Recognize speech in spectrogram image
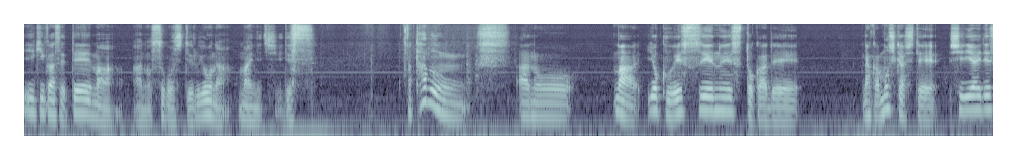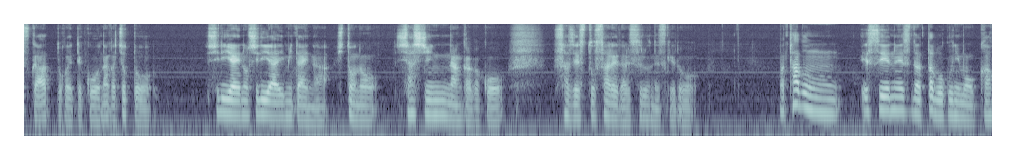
言い聞かせてまああの過ごしているような毎日です。多分あのまあよく SNS とかでなんかもしかして「知り合いですか?」とか言ってこうなんかちょっと知り合いの知り合いみたいな人の写真なんかがこうサジェストされたりするんですけど、まあ、多分 SNS だったら僕にも花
